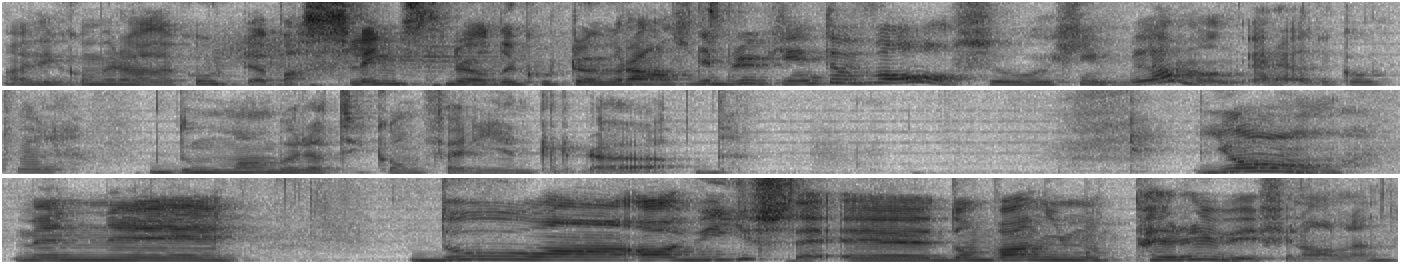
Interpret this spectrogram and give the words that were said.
Ja, det kommer röda kort. Det bara slängs röda kort överallt. Det brukar inte vara så himla många röda kort väl? Domaren börjar tycka om färgen röd. Ja, men eh, då... Ja, just det. eh, De vann ju mot Peru i finalen.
